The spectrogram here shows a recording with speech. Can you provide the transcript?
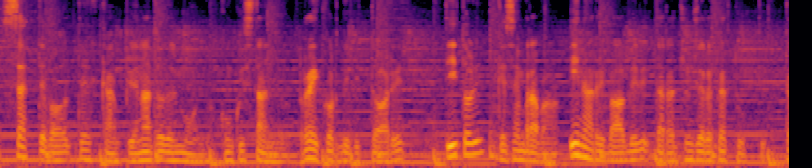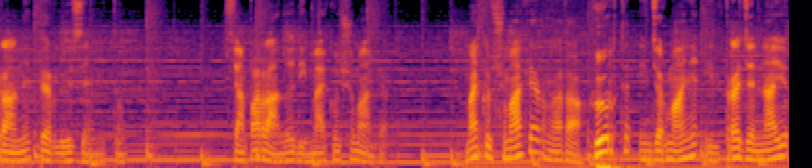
sette volte il campionato del mondo, conquistando record di vittorie, titoli che sembravano inarrivabili da raggiungere per tutti, tranne per Lewis Hamilton. Stiamo parlando di Michael Schumacher. Michael Schumacher nata a Hurt in Germania il 3 gennaio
